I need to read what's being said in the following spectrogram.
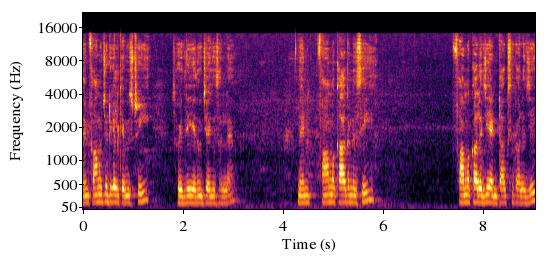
தென் ஃபார்மச்சூட்டிக்கல் கெமிஸ்ட்ரி ஸோ இதுலேயே எதுவும் சேஞ்சஸ் இல்லை. Then pharmacognosy pharmacology and toxicology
